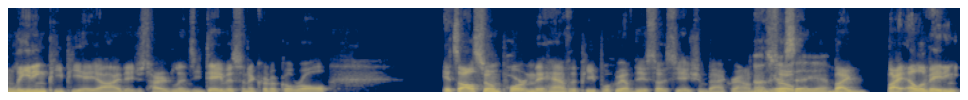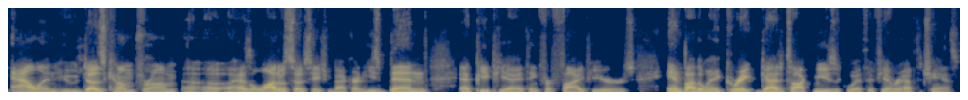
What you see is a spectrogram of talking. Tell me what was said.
leading PPAI. They just hired Lindsay Davis in a critical role. It's also important they have the people who have the association background. I was so say, yeah. by by elevating Alan, who does come from uh, uh, has a lot of association background. He's been at PPA, I think, for five years. And by the way, a great guy to talk music with if you ever have the chance.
